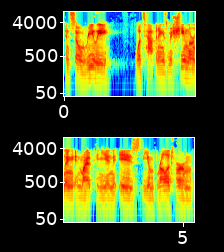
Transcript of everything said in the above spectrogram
and so really what's happening is machine learning, in my opinion, is the umbrella term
